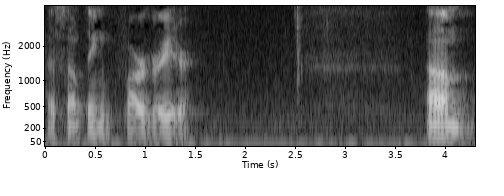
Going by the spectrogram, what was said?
as something far greater. Um,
